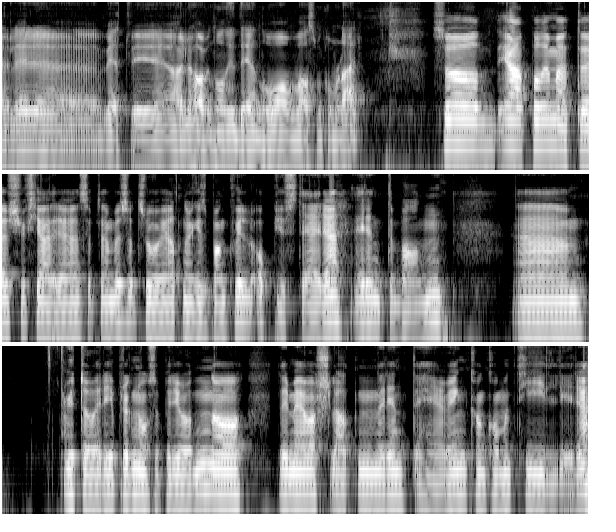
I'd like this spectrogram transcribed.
heller. Eh, vet vi, eller Har vi noen idé nå om hva som kommer der? Så ja, På det møtet 24.9 så tror vi at Norges Bank vil oppjustere rentebanen eh, utover i prognoseperioden. Og det med å varsle at en renteheving kan komme tidligere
